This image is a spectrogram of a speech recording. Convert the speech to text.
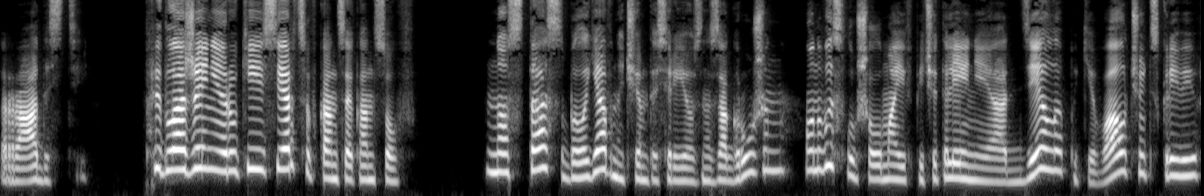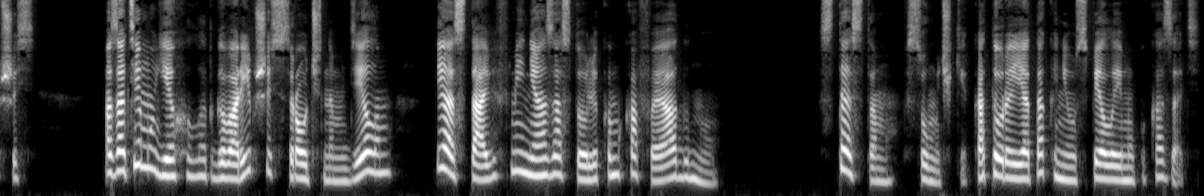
радости, предложения руки и сердца, в конце концов. Но Стас был явно чем-то серьезно загружен. Он выслушал мои впечатления от дела, покивал, чуть скривившись, а затем уехал, отговорившись срочным делом и оставив меня за столиком кафе одну. С тестом в сумочке, который я так и не успела ему показать.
